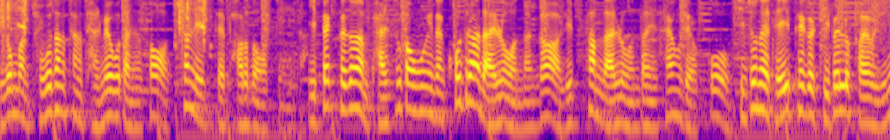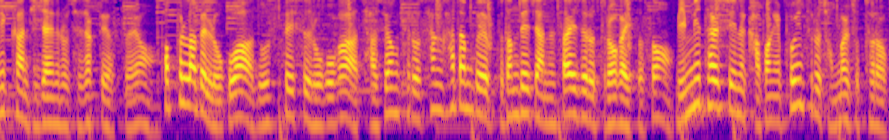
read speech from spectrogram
이것만 주구장창 잘 메고 다녀서 추천 리스트에 바로 넣었습니다. 이 백팩은 발수 가공이 된 코드라 나일론 원단과 립스탑 나일론 원단이 사용되었고 기존의 데이팩을 디벨롭하여 유니크한 디자인으로 제작되었어요. 퍼플라벨 로고와 노스페이스 로고가 자수 형태로 상 하단부에 부담되지 않는 사이즈로 들어가 있어서 밋밋할 수 있는 가방의 포인트로 정말 좋더라고요.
